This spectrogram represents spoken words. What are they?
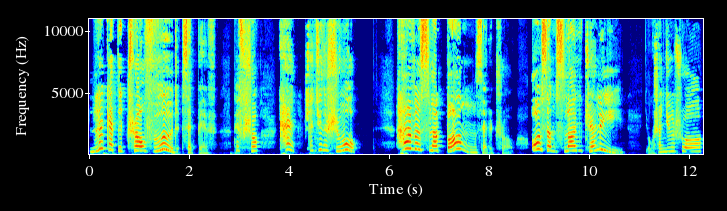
Look at the troll food, said Biff. Biff 说：“看山精的食物。” Have a slug bone, said a troll, or some slime jelly. 有个山精说：“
